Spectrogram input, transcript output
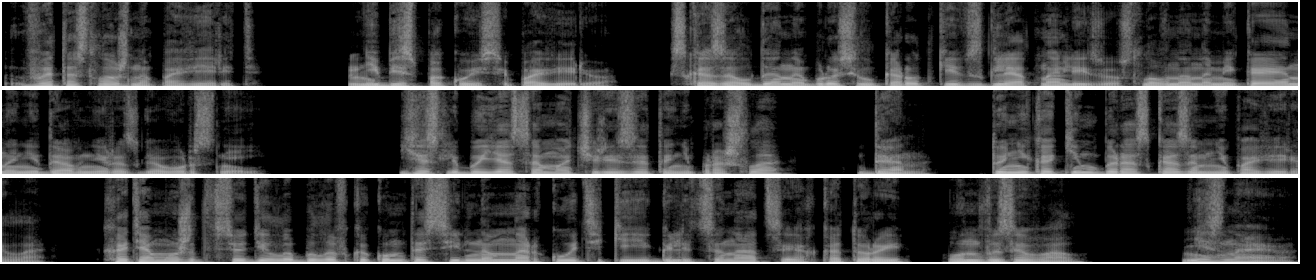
«В это сложно поверить». «Не беспокойся, поверю», — сказал Дэн и бросил короткий взгляд на Лизу, словно намекая на недавний разговор с ней. «Если бы я сама через это не прошла, Дэн, то никаким бы рассказам не поверила. Хотя, может, все дело было в каком-то сильном наркотике и галлюцинациях, которые он вызывал. Не знаю.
